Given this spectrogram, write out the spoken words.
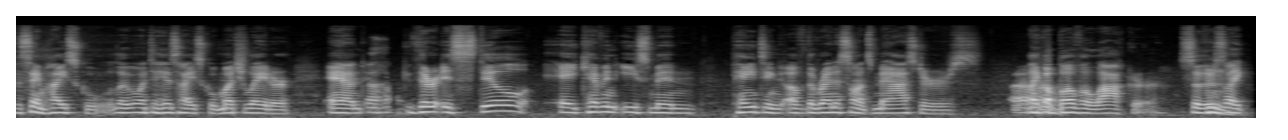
the same high school. They went to his high school much later, and Uh-huh. there is still a Kevin Eastman painting of the Renaissance masters like Uh-huh. above a locker. So there's like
